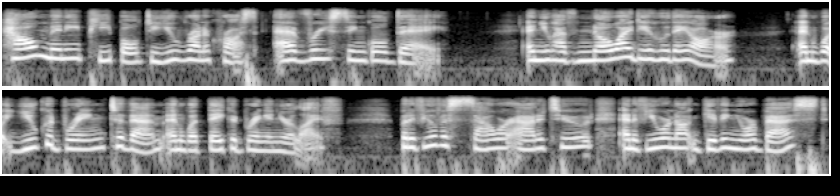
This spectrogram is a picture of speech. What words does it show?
How many people do you run across every single day and you have no idea who they are and what you could bring to them and what they could bring in your life? But if you have a sour attitude and if you are not giving your best,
